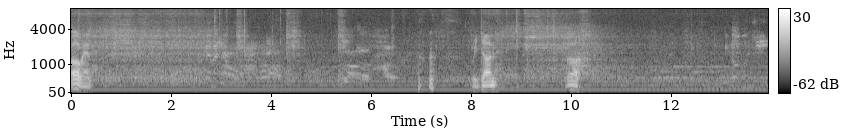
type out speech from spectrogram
Oh man. we done? Ugh. Noble, the Keyes.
